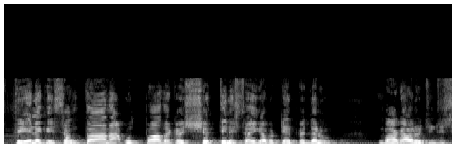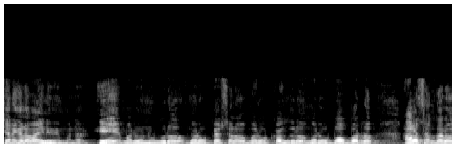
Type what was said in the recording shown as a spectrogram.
స్త్రీలకి సంతాన ఉత్పాదక శక్తిని ఇస్తాయి కాబట్టి పెద్దలు బాగా ఆలోచించి శనగల వాయినం ఇమ్మన్నారు ఏ మరో నువ్వులో మరో పెసలో మరో కందులో మరో బొబ్బర్లో అలసందలో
